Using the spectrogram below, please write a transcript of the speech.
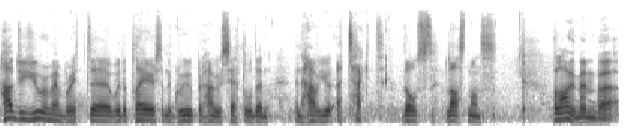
how do you remember it uh, with the players and the group, and how you settled and and how you attacked those last months? Well, I remember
